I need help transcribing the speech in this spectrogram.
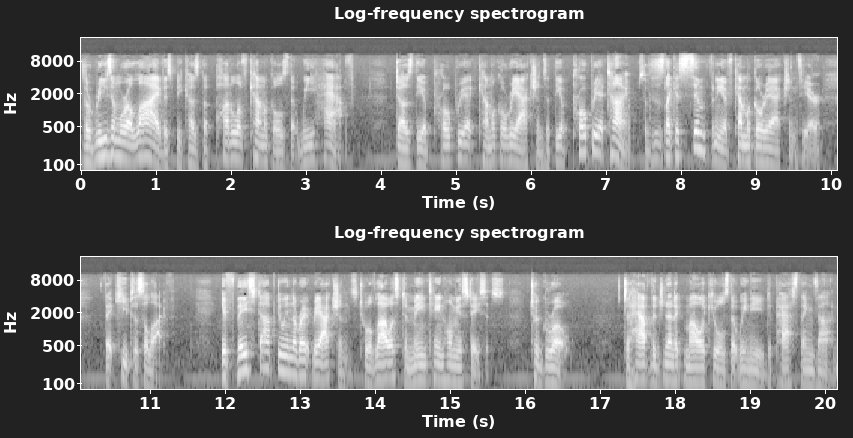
The reason we're alive is because the puddle of chemicals that we have does the appropriate chemical reactions at the appropriate time. So this is like a symphony of chemical reactions here that keeps us alive. If they stop doing the right reactions to allow us to maintain homeostasis, to grow, to have the genetic molecules that we need to pass things on,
